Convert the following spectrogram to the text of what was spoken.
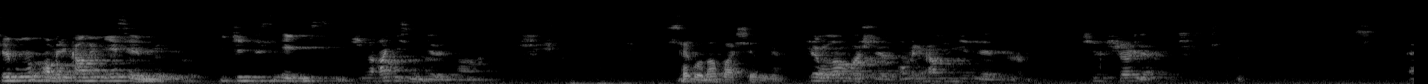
Sebo'nun Amerikanlığı niye sevmiyorsun? İkincisi, eğitimsizsin. Şimdi hangisini girelim abi? Sebo'dan başlayalım ya. Sebo'dan başlıyorum. Amerikanlığı niye sevmiyorum? Şimdi şöyle. Ee,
